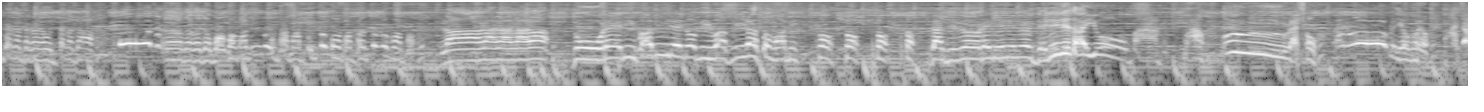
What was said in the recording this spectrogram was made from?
たほったかたかたかほったかたほったかたかたパパパピポパパピポパパピポパパラララララドレミファミレドミファミラソファミソソソソラジドレレレレレレレだよパパうーらしょあのーよもよあちょ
